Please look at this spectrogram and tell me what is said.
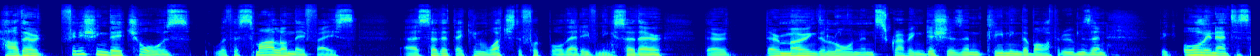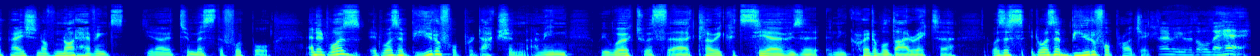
how they're finishing their chores with a smile on their face, uh, so that they can watch the football that evening. So they're they're they're mowing the lawn and scrubbing dishes and cleaning the bathrooms and all in anticipation of not having to, you know to miss the football. And it was it was a beautiful production. I mean, we worked with uh, Chloe Coetzee, who's a, an incredible director. It was a, it was a beautiful project. Chloe with all the hair.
